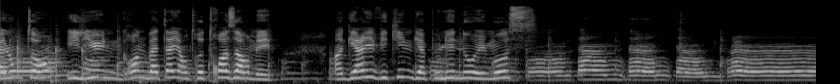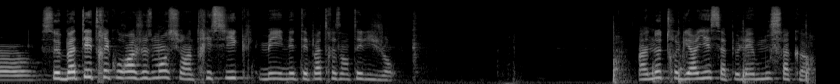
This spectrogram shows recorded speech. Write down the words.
a longtemps, il y eut une grande bataille entre trois armées. Un guerrier viking appelé Noemos se battait très courageusement sur un tricycle, mais il n'était pas très intelligent. Un autre guerrier s'appelait Moussaka.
